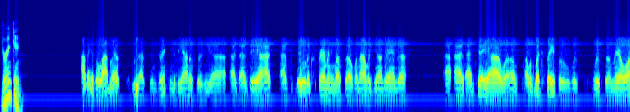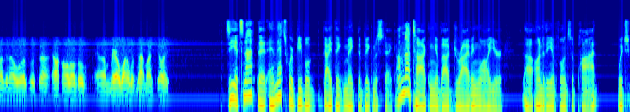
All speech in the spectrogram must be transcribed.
drinking? I think it's a lot less less than drinking, to be honest with you. Uh, I, I tell you, I, I did a little experimenting myself when I was younger, and uh, I, I, I tell you, I, I was much safer with with uh, marijuana than I was with uh, alcohol. Although uh, marijuana was not my choice. See, it's not that, and that's where people, I think, make the big mistake. I'm not talking about driving while you're uh, under the influence of pot, which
